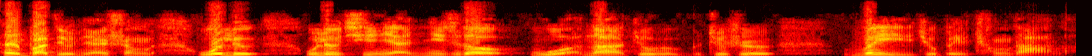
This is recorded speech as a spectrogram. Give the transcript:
八九年生的。我六我六七年，你知道我呢，就就是胃就被撑大了，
